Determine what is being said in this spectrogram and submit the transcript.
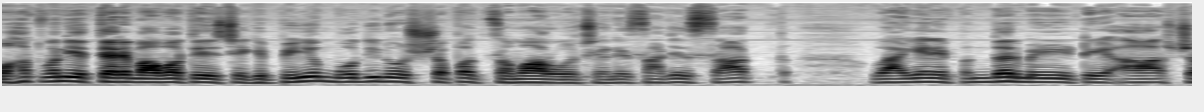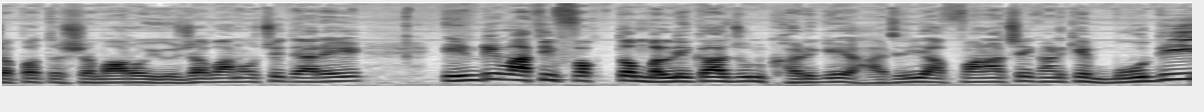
મહત્વની અત્યારે બાબત એ છે કે પીએમ મોદીનો શપથ સમારોહ છે અને સાંજે સાત વાગ્યાને પંદર મિનિટે આ શપથ સમારોહ યોજાવાનો છે. ત્યારે ઇન્ડીમાંથી ફક્ત મલ્લિકાર્જુન ખડગે હાજરી આપવાના છે, કારણ કે મોદી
